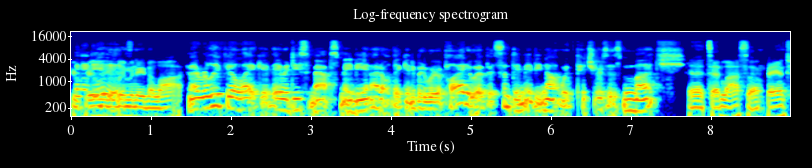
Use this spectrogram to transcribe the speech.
you're And really eliminating a lot. And I really feel like if they would do some apps, maybe, and I don't think anybody would apply to it, but something maybe not with pictures as much. Yeah, Ted Lasso, banter.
